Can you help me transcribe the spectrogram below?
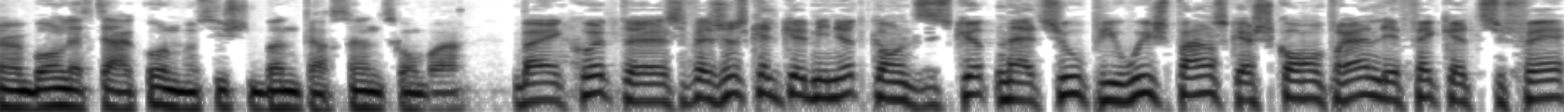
un, bon left tackle, mais aussi je suis une bonne personne, tu comprends? Ben écoute, euh, ça fait juste quelques minutes qu'on discute, Mathieu. Puis oui, je pense que je comprends l'effet que tu fais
